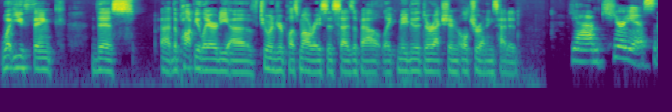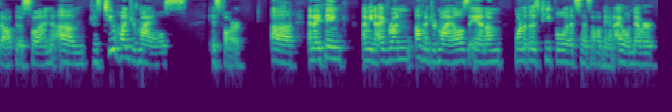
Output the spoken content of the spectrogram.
what you think this uh, the popularity of 200 plus mile races says about like maybe the direction ultra running's headed. Yeah, I'm curious about this one because um, 200 miles is far, uh, and I think I mean I've run 100 miles, and I'm one of those people that says, "Oh man, I will never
